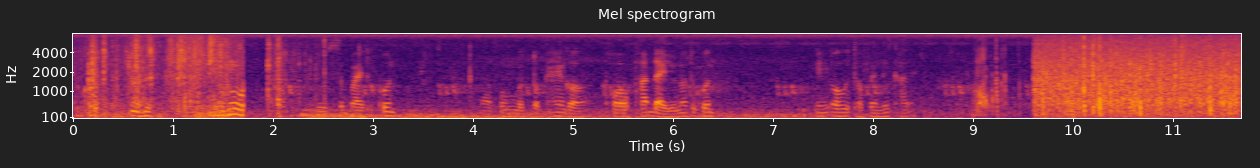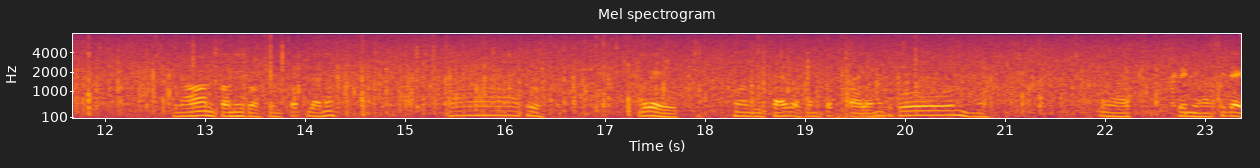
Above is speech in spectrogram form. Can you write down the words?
ทุกคนรู้สบายทุกคนอ่าฝนบดตกแห้งก็พอพัดได้อยู่เนาะทุกคนเอโอ้ถ้าเป็นเล็กขาดพี่น้องตอนนี้ก็ฝนตกแล้วนะอ้าถูกไม่ได้มองดีไซน์แบบฝนตกไปแล้วนะทุกคนเนี่ยนี่ครับคืนนี้ครับที่ได้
